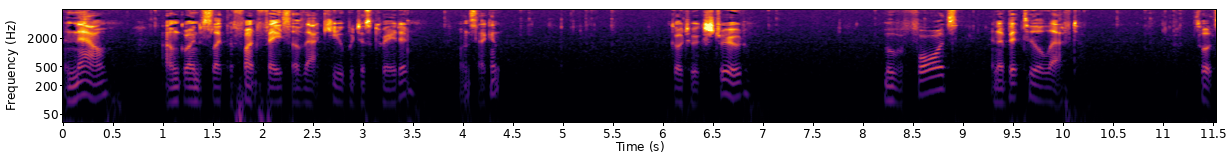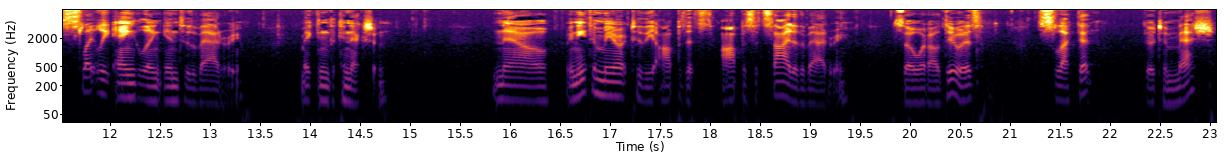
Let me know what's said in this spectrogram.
And now I'm going to select the front face of that cube we just created. One second. Go to extrude, move it forwards and a bit to the left. So it's slightly angling into the battery, making the connection. Now, we need to mirror it to the opposite, opposite side of the battery. So what I'll do is select it, go to Mesh,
